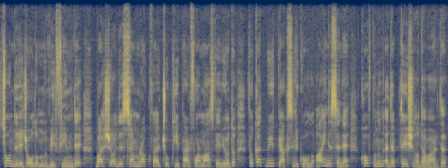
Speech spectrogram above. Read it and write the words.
son derece olumlu bir filmdi. Başrolde Sam Rockwell çok iyi performans veriyordu. Fakat büyük bir aksilik oldu. Aynı sene Kaufman'ın Adaptation'ı da vardı.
